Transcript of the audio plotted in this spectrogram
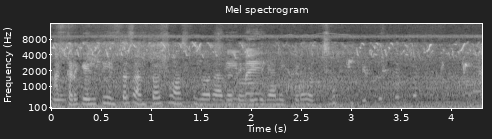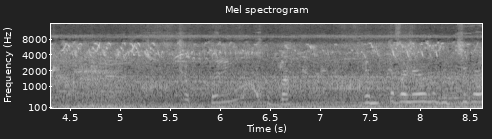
అక్కడికి వెళ్తే ఇంత సంతోషం వస్తుందో రాదో తెలియదు కానీ ఇక్కడ వచ్చాం. చెప్పులు అబ్బా. ఎంత భలే ఉంది బుజ్జిగా.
